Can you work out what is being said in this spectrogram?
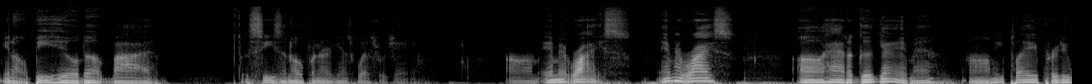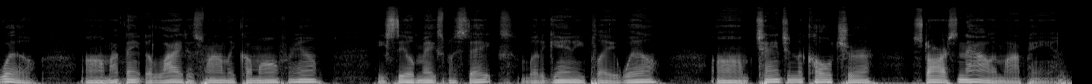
you know, be healed up by the season opener against West Virginia. Um, Emmett Rice. Emmett Rice uh, had a good game, man. Um, he played pretty well. Um, I think the light has finally come on for him. He still makes mistakes, but again, he played well. Um, changing the culture starts now, in my opinion.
